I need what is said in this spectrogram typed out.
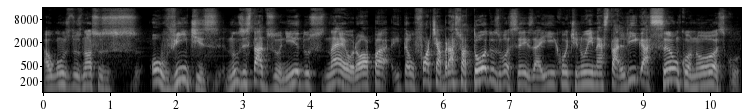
alguns dos nossos ouvintes nos Estados Unidos, na Europa. Então, forte abraço a todos vocês aí. Continuem nesta ligação conosco.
